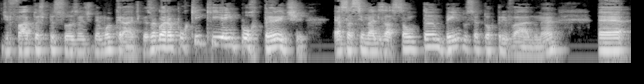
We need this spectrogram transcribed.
de fato às pessoas antidemocráticas. Agora, por que, que é importante essa sinalização também do setor privado? Né? É,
